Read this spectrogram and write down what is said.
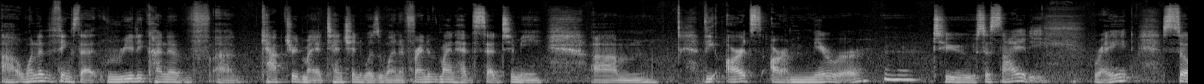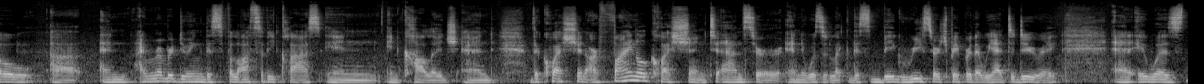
Uh, one of the things that really kind of uh, captured my attention was when a friend of mine had said to me, um, the arts are a mirror to society, right? So, uh, and I remember doing this philosophy class in in college, and the question, our final question to answer, and it was like this big research paper that we had to do, right? And it was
